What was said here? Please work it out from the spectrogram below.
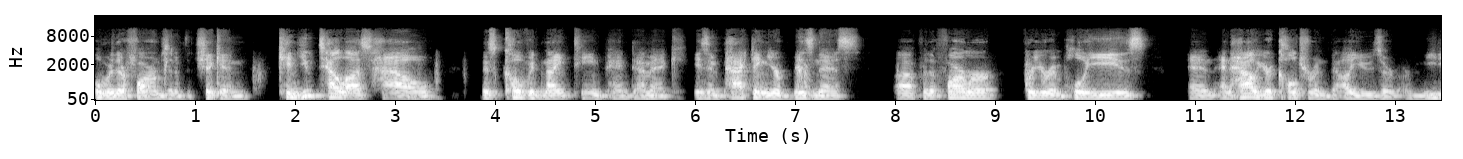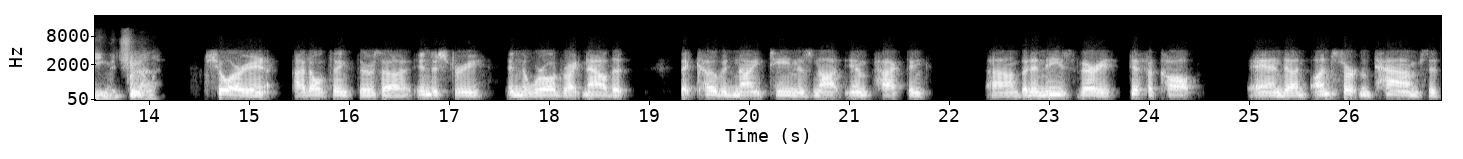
over their farms and of the chicken. Can you tell us how this COVID 19 pandemic is impacting your business uh, for the farmer, for your employees, and, and how your culture and values are, are meeting the challenge? Sure. I don't think there's an industry in the world right now that, that COVID 19 is not impacting. Um, but in these very difficult and uh, uncertain times, it,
